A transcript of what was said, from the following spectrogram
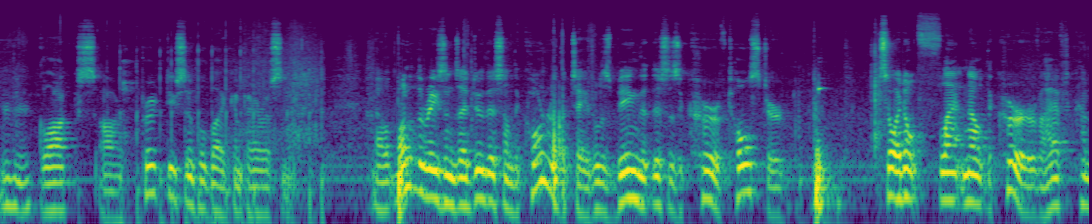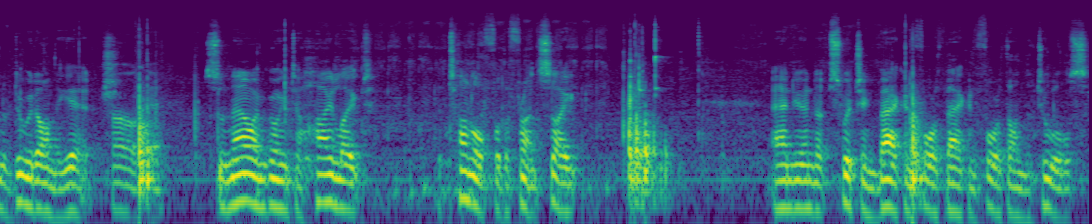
Mm-hmm. Glocks are pretty simple by comparison. Now, one of the reasons I do this on the corner of the table is being that this is a curved holster, so I don't flatten out the curve, I have to kind of do it on the edge. Oh, okay. So now I'm going to highlight the tunnel for the front sight. And you end up switching back and forth, back and forth on the tools.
